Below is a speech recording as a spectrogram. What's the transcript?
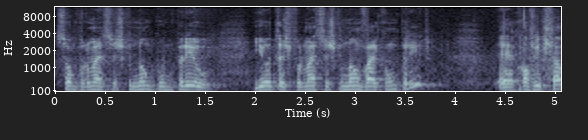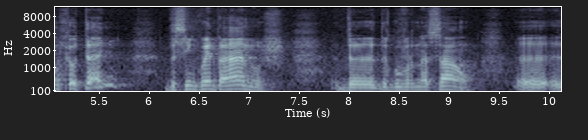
são promessas que não cumpriu e outras promessas que não vai cumprir. É a convicção que eu tenho de 50 anos de, de governação, eh,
